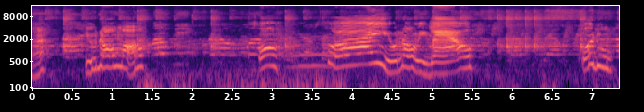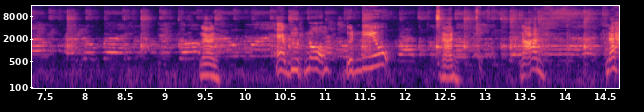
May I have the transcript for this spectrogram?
ฮะหิวนมเหรอ โอ้โอ้ยหิวนมอีกแล้ว โอ้ยดู นั่น แอบดูดนมดูดนิ้ว นั่น นั่นนั่น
